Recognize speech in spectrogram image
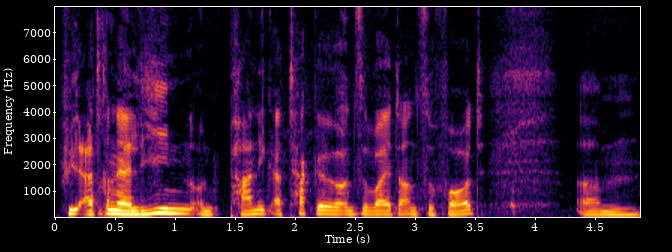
viel Adrenalin und Panikattacke und so weiter und so fort. Ähm,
